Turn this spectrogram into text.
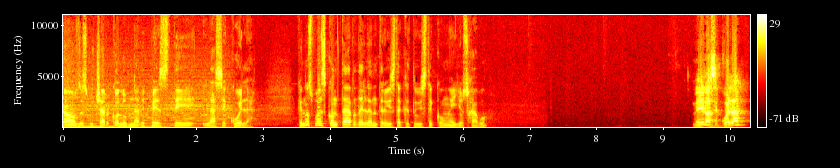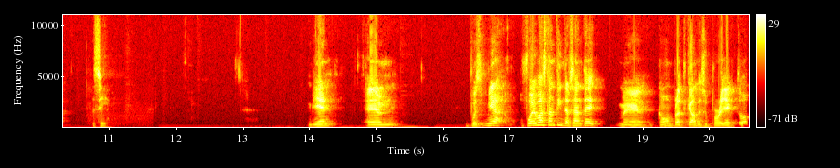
Acabamos de escuchar columna de pez de la secuela. ¿Qué nos puedes contar de la entrevista que tuviste con ellos, Javo? ¿De la secuela? Sí. Bien. Em, pues mira, fue bastante interesante me, cómo platicaron de su proyecto.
